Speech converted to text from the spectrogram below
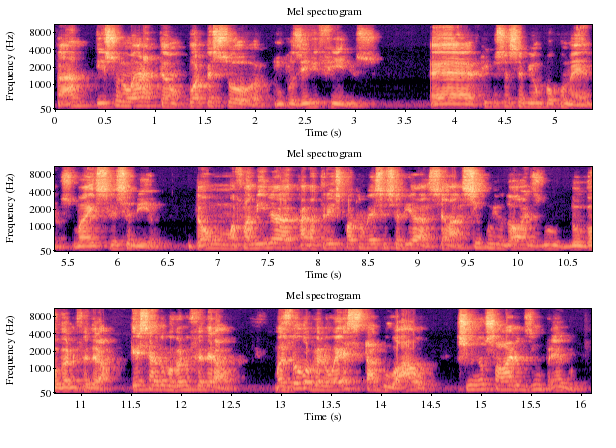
tá? Isso não era tão, por pessoa, inclusive filhos. É, filhos recebiam um pouco menos, mas recebiam. Então, uma família, a cada três, quatro meses, recebia, sei lá, 5 mil dólares do, do governo federal. Esse era do governo federal. Mas do governo estadual, tinha o salário-desemprego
